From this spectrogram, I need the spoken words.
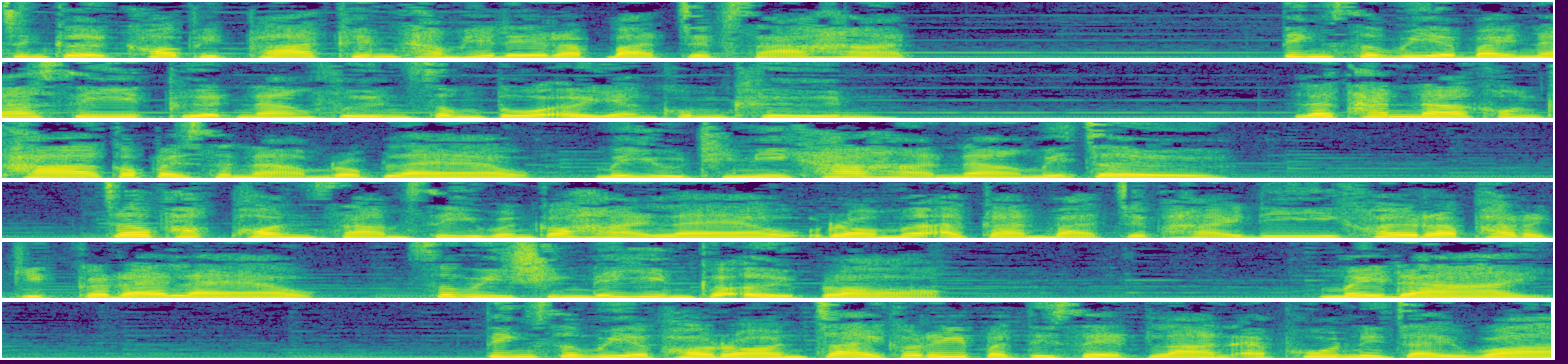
จึงเกิดข้อผิดพลาดขึ้นทำให้ได้รับบาดเจ็บสาหัส ติงเสวียใบหน้าซีดเผือดนางฝืนทรงตัวเอ่ยอย่างขมขื่นและท่านนาของข้าก็ไปสนามรบแล้ว ไม่อยู่ที่นี่ข้าหานางไม่เจอ เจ้าพักผ่อนสามสี่วันก็หายแล้ว รอเมื่ออาการบาดเจ็บหายดีค่อยรับภารกิจก็ได้แล้ว สวีชิงได้ยินก็เอ่ยปลอบไม่ได้ ติงเสวียพอร้อนใจก็รีบปฏิเสธลานแอบพูดในใจว่า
